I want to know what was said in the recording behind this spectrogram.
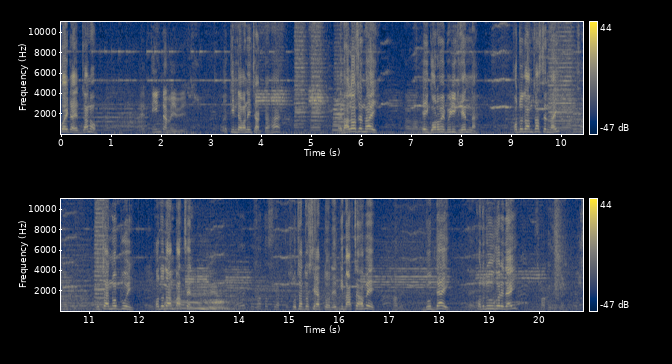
কয়টা জানো? তিনটা মেবি। তিনটা মানেই চারটা হ্যাঁ? ভালো আছেন ভাই? এই গরমে বিড়ি খেয়েন না। কত দাম চাচ্ছেন ভাই? পঁচানব্বই। কত দাম পাচ্ছেন? পঁচাত্তর ছিয়াত্তর। এর কি বাচ্চা হবে? দুধ দেয়? কতটুকু করে দেয়? ছ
